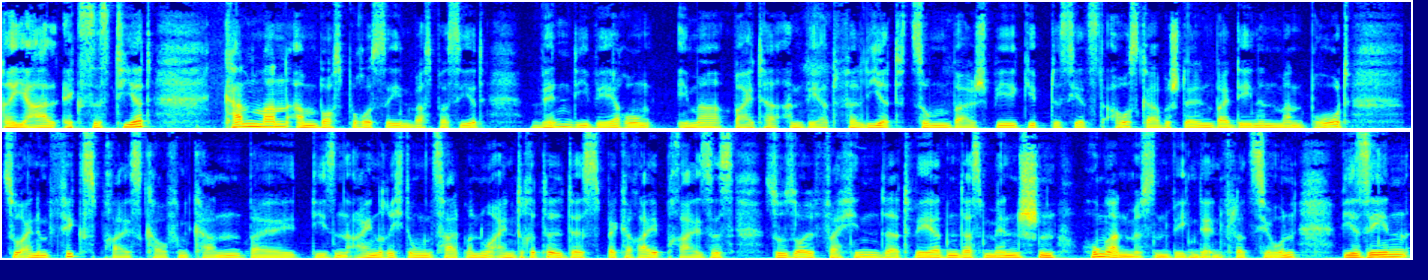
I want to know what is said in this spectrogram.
real existiert, kann man am Bosporus sehen, was passiert, wenn die Währung immer weiter an Wert verliert. Zum Beispiel gibt es jetzt Ausgabestellen, bei denen man Brot zu einem Fixpreis kaufen kann. Bei diesen Einrichtungen zahlt man nur ein Drittel des Bäckereipreises. So soll verhindert werden, dass Menschen hungern müssen wegen der Inflation. Wir sehen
